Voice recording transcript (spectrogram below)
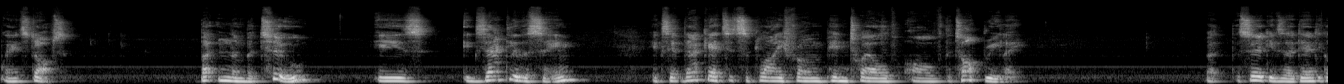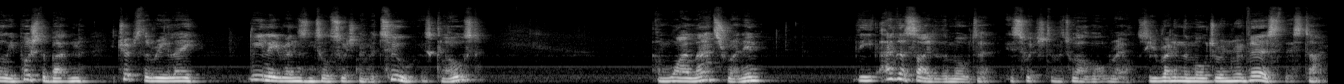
when it stops. Button number 2 is exactly the same, except that gets its supply from pin 12 of the top relay but the circuit is identical. You push the button, it trips the relay, relay runs until switch number 2 is closed. And while that's running, the other side of the motor is switched to the 12 volt rail. So you're running the motor in reverse this time.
